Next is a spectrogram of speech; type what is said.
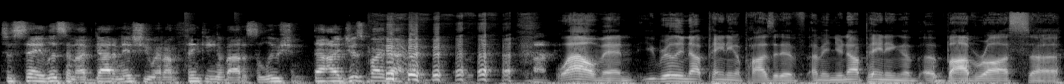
to say, "Listen, I've got an issue and I'm thinking about a solution." That I just by that. wow, man, you're really not painting a positive. I mean, you're not painting a, a Bob Ross. Uh,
